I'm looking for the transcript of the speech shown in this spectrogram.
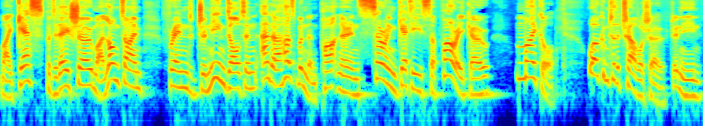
My guests for today's show, my longtime friend Janine Dalton and her husband and partner in Serengeti Safari Co., Michael. Welcome to the travel show, Janine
